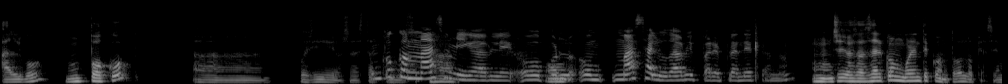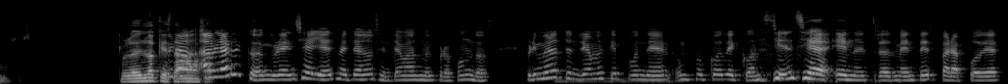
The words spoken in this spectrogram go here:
algo un poco uh, pues sí, o sea, está Un poco más amigable o, por más saludable para el planeta, ¿no? Sí, o sea, ser congruente con todo lo que hacemos, o sea. Es lo que Pero hablar de congruencia ya es meternos en temas muy profundos. Primero tendríamos que poner un poco de conciencia en nuestras mentes para poder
